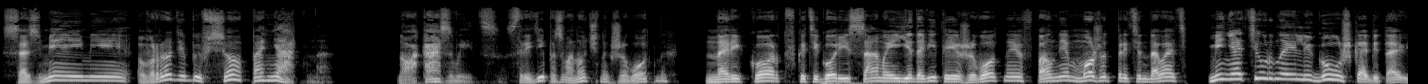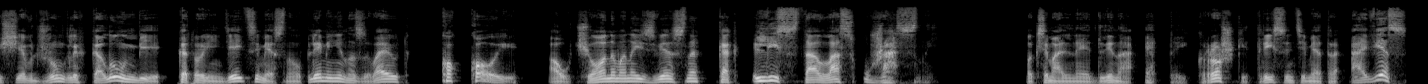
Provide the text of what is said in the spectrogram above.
Со змеями вроде бы все понятно. Но оказывается, среди позвоночных животных на рекорд в категории «самое ядовитое животное» вполне может претендовать миниатюрная лягушка, обитающая в джунглях Колумбии, которую индейцы местного племени называют кокой, а ученым она известна как листолаз ужасный. Максимальная длина этой крошки 3 сантиметра, а вес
